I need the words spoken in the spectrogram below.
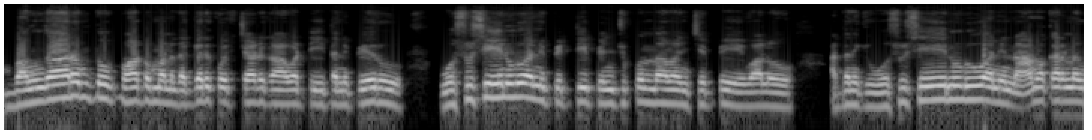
బంగారంతో పాటు మన దగ్గరికి వచ్చాడు కాబట్టి ఇతని పేరు వసుసేనుడు అని పెట్టి పెంచుకుందామని చెప్పి వాళ్ళు అతనికి వసుసేనుడు అని నామకరణం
